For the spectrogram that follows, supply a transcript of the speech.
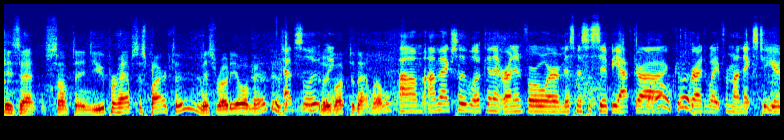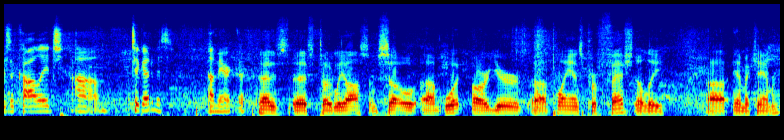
Is that something you perhaps aspire to, Miss Rodeo America? Is Absolutely. Move up to that level. Um, I'm actually looking at running for Miss Mississippi after I Oh, okay. graduate from my next two years of college um, to go to Miss America. That is that's totally awesome. So, um, what are your uh, plans professionally, uh, Emma Cameron?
